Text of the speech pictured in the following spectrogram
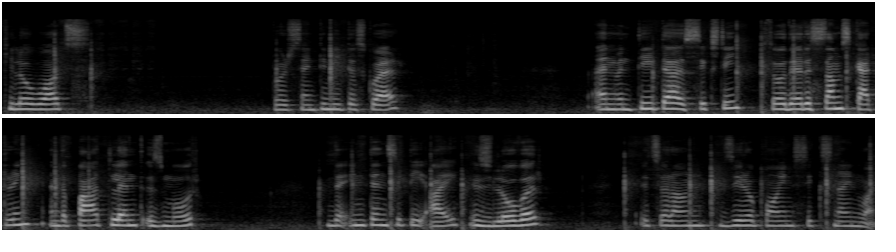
kilowatts per centimeter square. And when theta is 60 So, there is some scattering and the path length is more, the intensity I is lower, it is around 0.691.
